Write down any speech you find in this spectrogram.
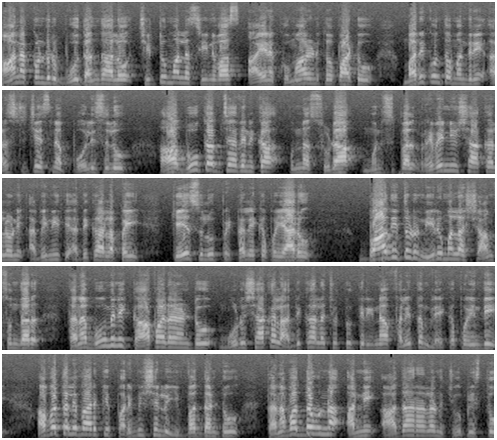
మానకొండూరు భూదందాలో చిట్టుమల్ల శ్రీనివాస్ ఆయన కుమారునితో పాటు మరికొంతమందిని అరెస్టు చేసిన పోలీసులు ఆ భూ కబ్జా వెనుక ఉన్న సుడా మున్సిపల్ రెవెన్యూ శాఖలోని అవినీతి అధికారులపై కేసులు పెట్టలేకపోయారు. బాధితుడు నీరుమల్ల శ్యామ్ సుందర్ తన భూమిని కాపాడనంటూ మూడు శాఖల అధికారుల చుట్టూ తిరిగినా ఫలితం లేకపోయింది. అవతలి వారికి పర్మిషన్లు ఇవ్వద్దంటూ తన వద్ద ఉన్న అన్ని ఆధారాలను చూపిస్తూ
